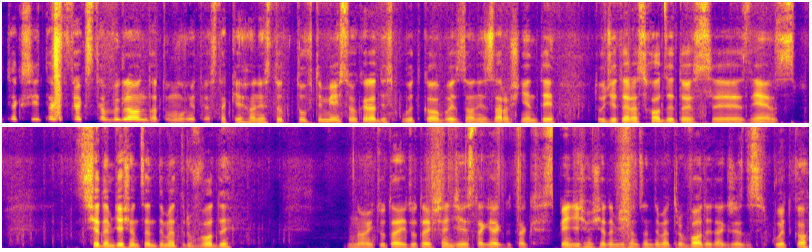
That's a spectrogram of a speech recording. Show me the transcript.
i tak, i tak, tak staw wygląda, to mówię, to jest takie, on jest tu, tu w tym miejscu akurat jest płytko, bo jest, on jest zarośnięty. Tu gdzie teraz chodzę to jest, y, nie wiem, z 70 cm wody. No i tutaj, tutaj wszędzie jest tak jak tak z 50-70 cm wody, także jest dosyć płytko.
